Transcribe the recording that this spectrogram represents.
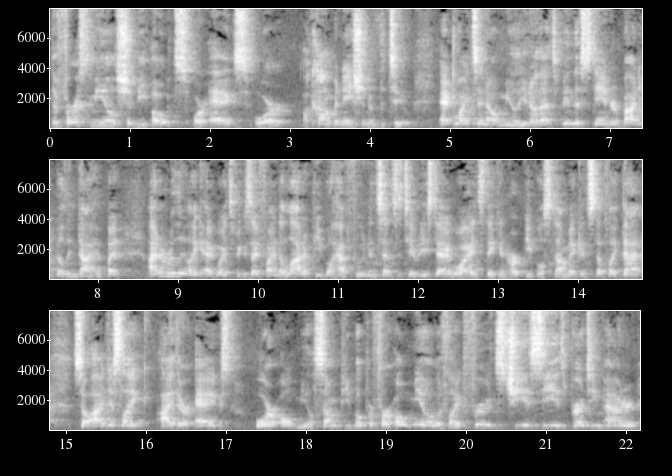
The first meal should be oats or eggs or a combination of the two. Egg whites and oatmeal, you know, that's been the standard bodybuilding diet. But I don't really like egg whites because I find a lot of people have food insensitivities to egg whites. They can hurt people's stomach and stuff like that. So I just like either eggs or oatmeal. Some people prefer oatmeal with like fruits, chia seeds, protein powder,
